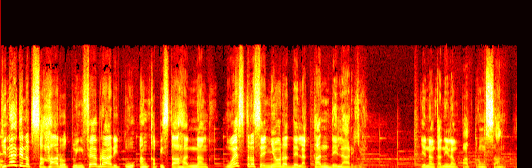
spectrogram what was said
Ginaganap sa Haro tuwing February 2 ang kapistahan ng Nuestra Señora de la Candelaria. Yan ang kanilang patrong santo.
